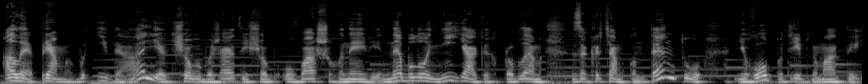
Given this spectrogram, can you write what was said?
Але прямо в ідеалі, якщо ви бажаєте, щоб у вашого Неві не було ніяких проблем з закриттям контенту, його потрібно мати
